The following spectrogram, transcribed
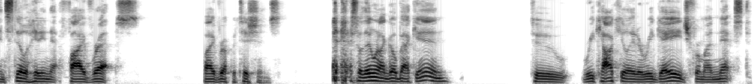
and still hitting that five reps, five repetitions. so then when I go back in to recalculate or regauge for my next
